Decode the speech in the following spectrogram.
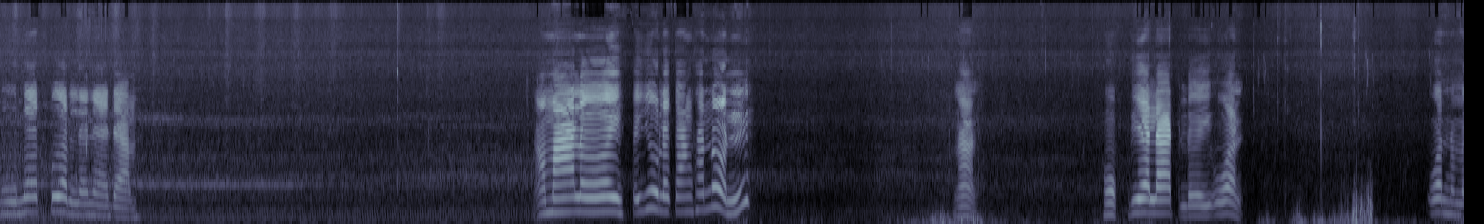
มือแม่เปื้อนเลยนะดำเอามาเลย ไปอยู่ระกลางถนนนั่นหกเรียราดเลยอ้วนอ้วนทำไม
